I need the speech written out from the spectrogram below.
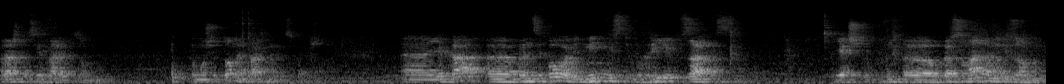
решта всі грають зону. Тому що то не так небезпечно. Е, яка е, принципова відмінність в грі в захисті? Якщо е, в персональному і зонному.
